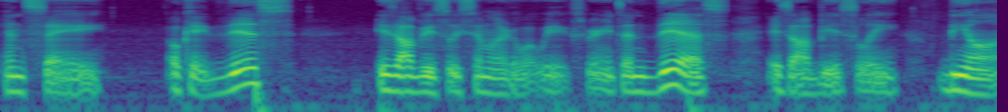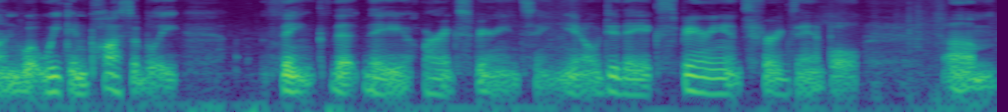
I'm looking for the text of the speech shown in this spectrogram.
and say, okay, this is obviously similar to what we experience, and this is obviously beyond what we can possibly think that they are experiencing. You know, do they experience, for example, um,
